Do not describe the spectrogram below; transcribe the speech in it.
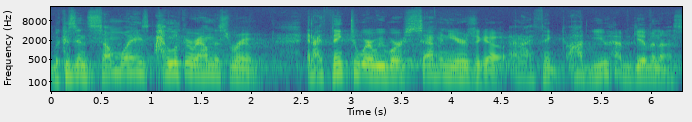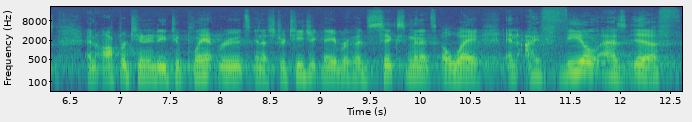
Because in some ways, I look around this room and I think to where we were seven years ago, and I think, God, you have given us an opportunity to plant roots in a strategic neighborhood six minutes away. And I feel as if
